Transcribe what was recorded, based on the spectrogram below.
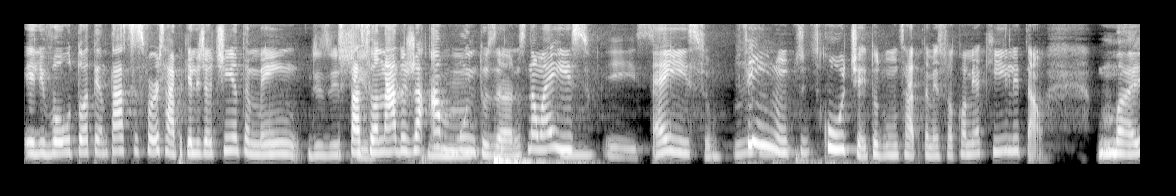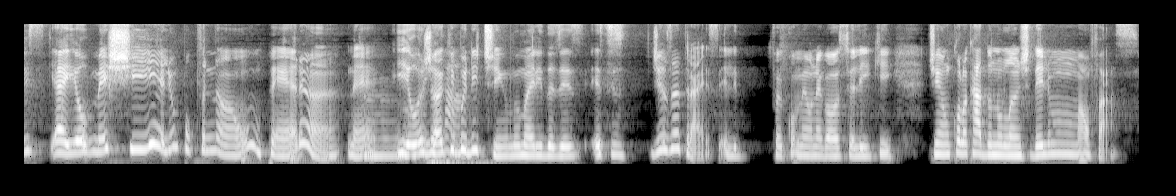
ele voltou a tentar se esforçar, porque ele já tinha também Desistir. estacionado já há Uhum. muitos anos. Não é isso, Isso. é isso. Fim, não se discute, aí todo mundo sabe também só come aquilo e tal. Mas, aí eu mexi ele um pouco, falei, não, pera, né? Uhum. E eu já que bonitinho, meu marido, às vezes, esses dias atrás, ele foi comer um negócio ali que tinham colocado no lanche dele um alface.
